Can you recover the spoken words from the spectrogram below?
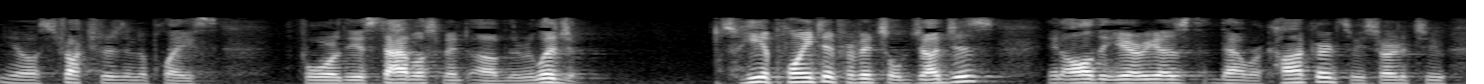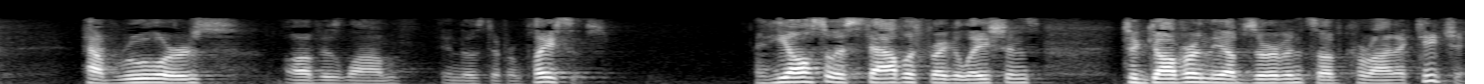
you know, structures into place for the establishment of the religion. So he appointed provincial judges in all the areas that were conquered. So he started to have rulers of Islam in those different places. And he also established regulations to govern the observance of Quranic teaching.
